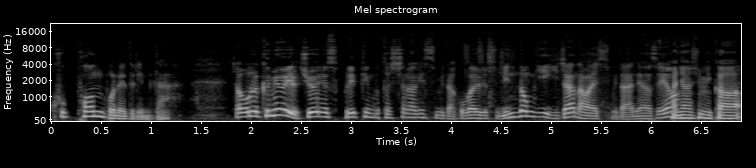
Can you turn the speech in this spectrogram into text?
쿠폰 보내드립니다. 자, 오늘 금요일 주요 뉴스 브리핑부터 시작하겠습니다. 고발 뉴스 민동기 기자 나와 있습니다. 안녕하세요. 안녕하십니까.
